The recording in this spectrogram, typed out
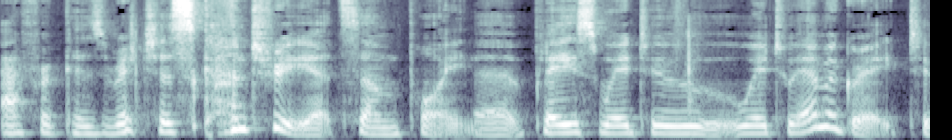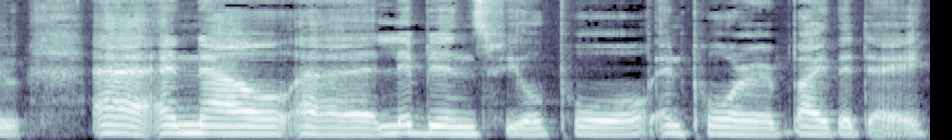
Africa's richest country at some point, a place where to where to emigrate to, uh, and now uh, Libyans feel poor and poorer by the day.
